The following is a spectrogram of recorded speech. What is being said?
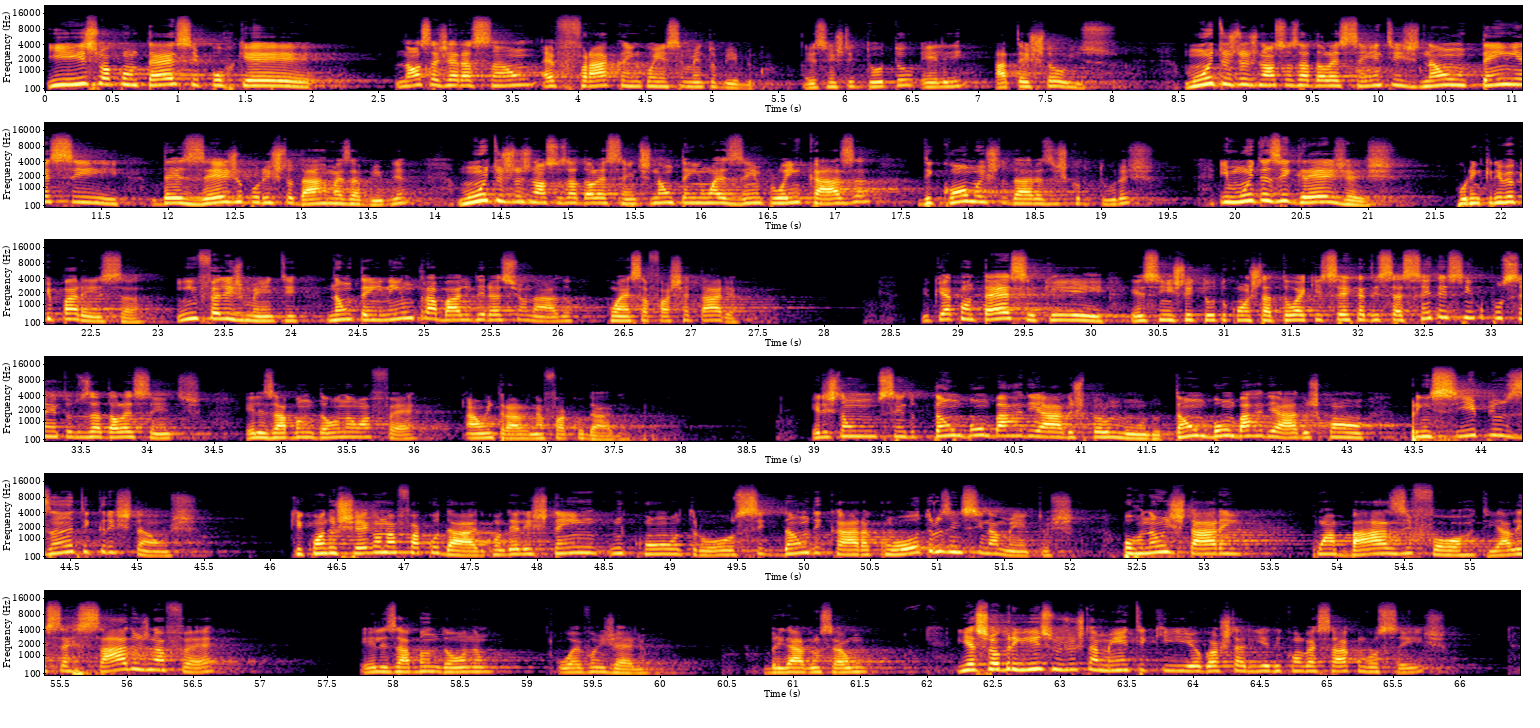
E isso acontece porque nossa geração é fraca em conhecimento bíblico. Esse instituto, ele atestou isso. Muitos dos nossos adolescentes não têm esse desejo por estudar mais a Bíblia. Muitos dos nossos adolescentes não têm um exemplo em casa de como estudar as Escrituras. E muitas igrejas, por incrível que pareça, infelizmente, não têm nenhum trabalho direcionado com essa faixa etária. E o que acontece, o que esse instituto constatou é que cerca de 65% dos adolescentes, eles abandonam a fé ao entrarem na faculdade. Eles estão sendo tão bombardeados pelo mundo, tão bombardeados com princípios anticristãos, que quando chegam na faculdade, quando eles têm encontro ou se dão de cara com outros ensinamentos, por não estarem com a base forte, alicerçados na fé, eles abandonam o Evangelho. Obrigado, Anselmo. E é sobre isso justamente que eu gostaria de conversar com vocês,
